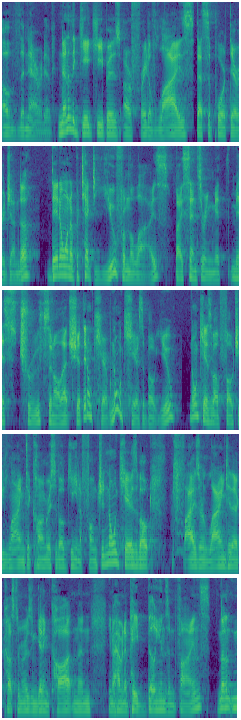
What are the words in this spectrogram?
of the narrative. None of the gatekeepers are afraid of lies that support their agenda. They don't want to protect you from the lies by censoring myth, mistruths and all that shit. They don't care. No one cares about you. No one cares about Fauci lying to Congress about gain of function. No one cares about Pfizer lying to their customers and getting caught and then, you know, having to pay billions in fines. None,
